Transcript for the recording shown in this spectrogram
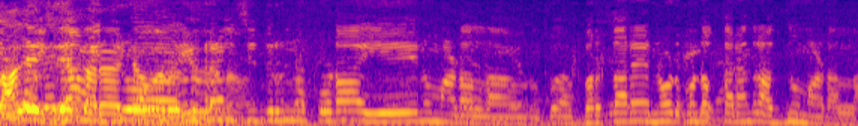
ಕಾಲೇಜ್ಗೆ ಕರಾಟೆ ಬರೋದಿಲ್ಲ ಎಂಟ್ರೆನ್ಸ್ ಇದ್ರೂ ಕೂಡ ಏನು ಮಾಡಲ್ಲ ಅವರು ಬರ್ತಾರೆ ನೋಡ್ಕೊಂಡು ಹೋಗ್ತಾರೆ ಅಂದ್ರೆ ಅದನ್ನೂ ಮಾಡಲ್ಲ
